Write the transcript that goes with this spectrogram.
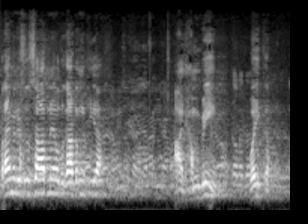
प्राइम मिनिस्टर साहब ने उद्घाटन किया। आज हम भी वही कर रहे हैं।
